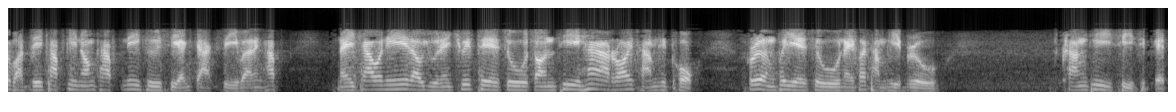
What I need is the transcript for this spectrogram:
สวัสดีครับพี่น้องครับ นี่คือเสียงจากสีบานครับ ในเช้าวันนี้เราอยู่ในชีวิตพระเยซูตอนที่ห้าร้อยสามสิบหกเรื่องพระเยซูในพระธรรมฮีบรู ครั้งที่สี่สิบเอ็ด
